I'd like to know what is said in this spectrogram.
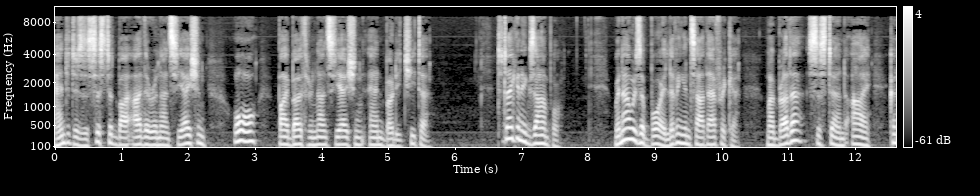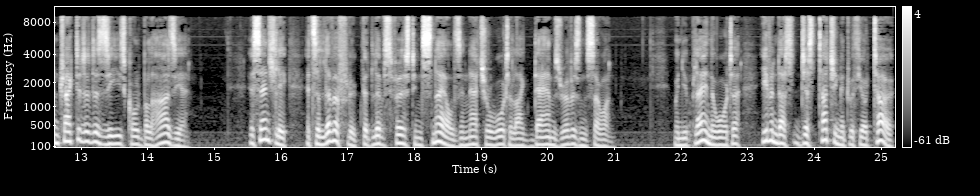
and it is assisted by either renunciation or by both renunciation and bodhicitta. To take an example, when I was a boy living in South Africa, my brother, sister, and I contracted a disease called bilharzia. Essentially, it's a liver fluke that lives first in snails in natural water like dams, rivers, and so on. When you play in the water, even just touching it with your toe,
